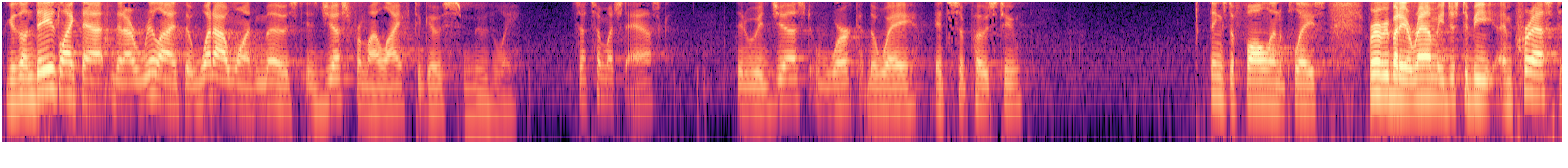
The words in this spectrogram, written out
Because on days like that, that I realize that what I want most is just for my life to go smoothly. Is that so much to ask? That it would just work the way it's supposed to? things to fall into place, for everybody around me just to be impressed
